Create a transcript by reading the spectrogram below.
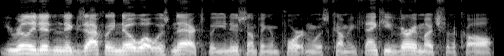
you really didn't exactly know what was next, but you knew something important was coming. Thank you very much for the call.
